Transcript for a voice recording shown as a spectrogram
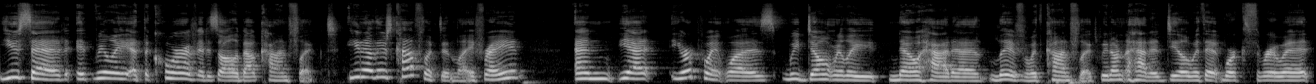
you said it really at the core of it is all about conflict. You know, there's conflict in life, right? And yet, your point was we don't really know how to live with conflict. We don't know how to deal with it, work through it.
